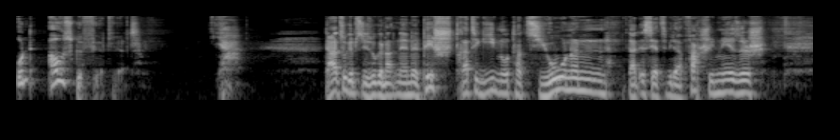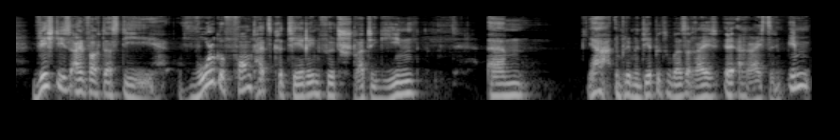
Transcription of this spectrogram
und ausgeführt wird. Ja, Dazu gibt es die sogenannten NLP-Strategienotationen. Das ist jetzt wieder Fachchinesisch. Wichtig ist einfach, dass die Wohlgeformtheitskriterien für Strategien ähm, ja, implementiert bzw. Äh, erreicht sind. Im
